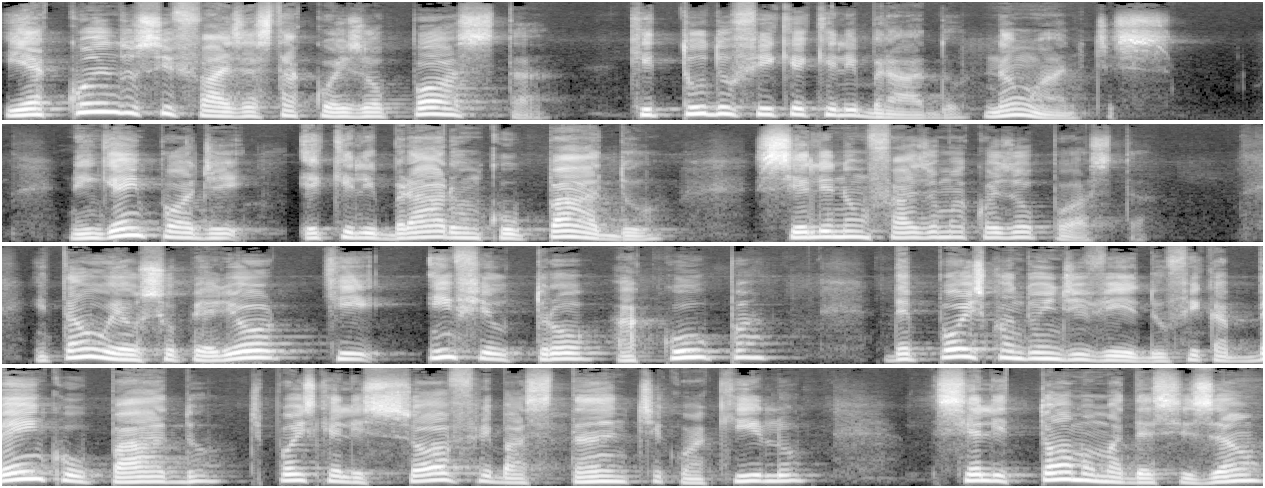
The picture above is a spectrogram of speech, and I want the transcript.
E é quando se faz esta coisa oposta que tudo fica equilibrado, não antes. Ninguém pode equilibrar um culpado se ele não faz uma coisa oposta. Então, o eu superior que infiltrou a culpa, depois, quando o indivíduo fica bem culpado, depois que ele sofre bastante com aquilo, se ele toma uma decisão,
